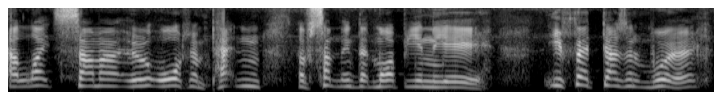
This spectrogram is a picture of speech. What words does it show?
a late summer, autumn pattern of something that might be in the air. If that doesn't work,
